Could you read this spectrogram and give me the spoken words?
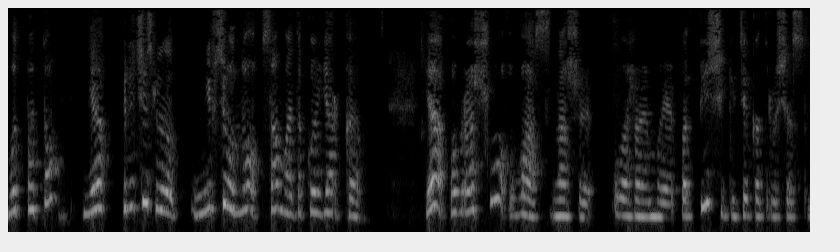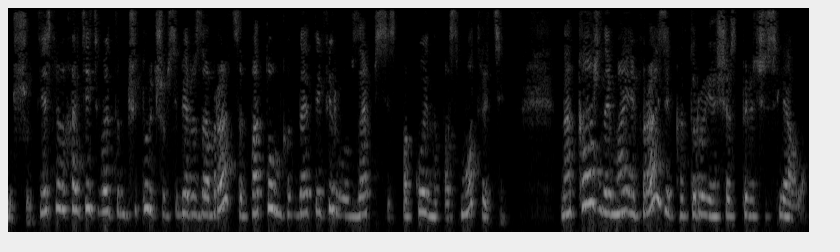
Вот потом я перечислила не все, но самое такое яркое. Я попрошу вас, наши уважаемые подписчики, те, которые сейчас слушают, если вы хотите в этом чуть лучше в себе разобраться, потом, когда этот эфир вы в записи спокойно посмотрите, на каждой моей фразе, которую я сейчас перечисляла,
